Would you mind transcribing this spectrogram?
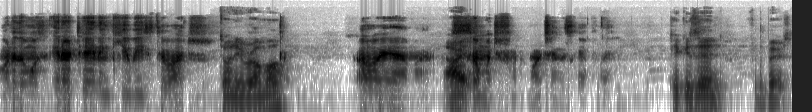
one of the most entertaining QBs to watch. Tony Romo. Oh yeah, man! All right. So much fun watching this guy play. Kick is in for the Bears.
